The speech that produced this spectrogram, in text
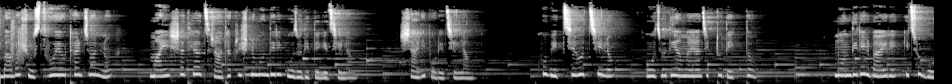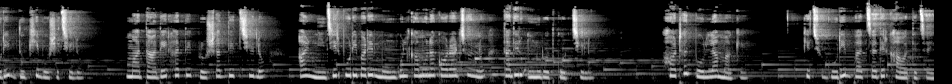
বাবা সুস্থ হয়ে ওঠার জন্য মায়ের সাথে আজ রাধাকৃষ্ণ মন্দিরে পুজো দিতে গেছিলাম। শাড়ি পরেছিলাম। খুব ইচ্ছে হচ্ছিল, ও যদি আমায় আজ একটু দেখতো। মন্দিরের বাইরে কিছু গরিব দুঃখী বসেছিল। মা তাদের হাতে প্রসাদ দিচ্ছিল আর নিজের পরিবারের মঙ্গল কামনা করার জন্য তাদের অনুরোধ করছিল। হঠাৎ বললাম মাকে কিছু গরিব বাচ্চাদের খাওয়াতে চাই।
